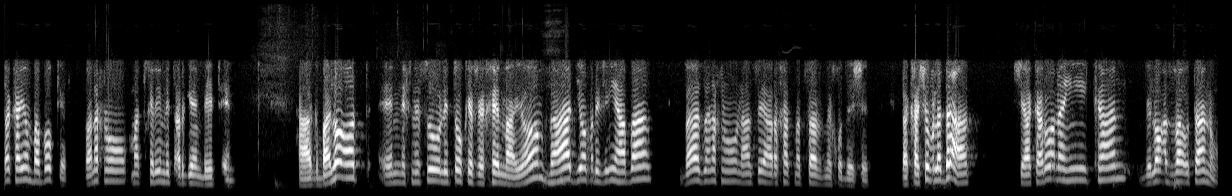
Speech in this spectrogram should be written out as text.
רק היום בבוקר, ואנחנו מתחילים להתארגן בהתאם. ההגבלות, הם נכנסו לתוקף החל מהיום. ועד יום רביעי הבא, ואז אנחנו נעשה הערכת מצב מחודשת. רק חשוב לדעת שהקורונה היא כאן ולא עזבה אותנו.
